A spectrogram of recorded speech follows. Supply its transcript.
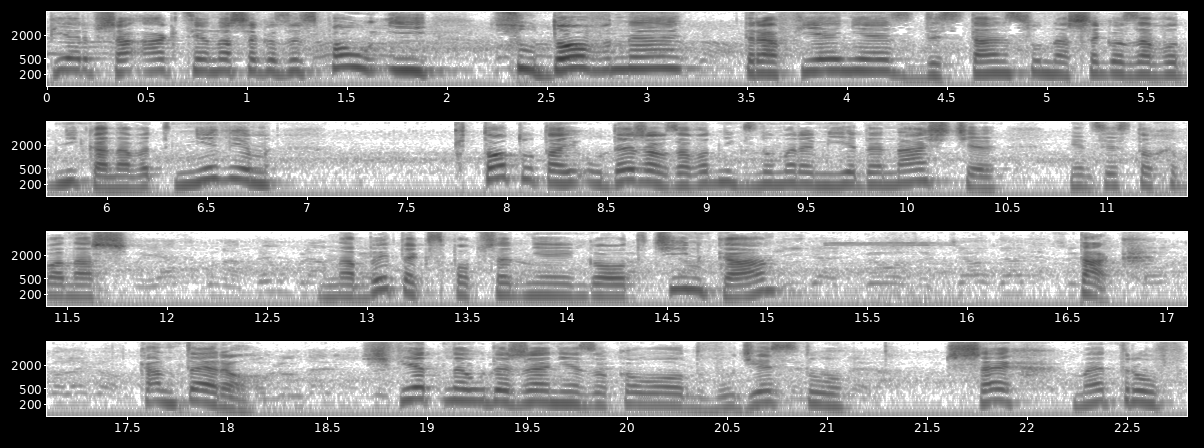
Pierwsza akcja naszego zespołu i cudowne trafienie z dystansu naszego zawodnika. Nawet nie wiem, kto tutaj uderzał, zawodnik z numerem 11, więc jest to chyba nasz nabytek z poprzedniego odcinka. Tak, Cantero. Świetne uderzenie z około 23 metrów.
